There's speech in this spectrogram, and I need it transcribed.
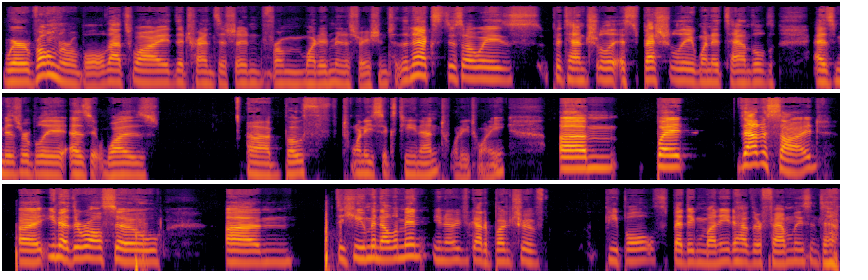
we're vulnerable. That's why the transition from one administration to the next is always potentially, especially when it's handled as miserably as it was uh, both 2016 and 2020. Um, but that aside, uh, you know, there are also um, the human element. You know, you've got a bunch of people spending money to have their families in their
